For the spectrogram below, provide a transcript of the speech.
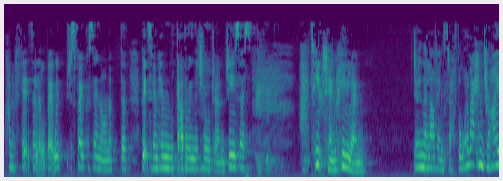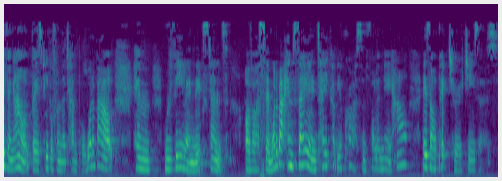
kind of fits a little bit. We just focus in on the, the bits of him, him gathering the children, Jesus teaching, healing, doing the loving stuff. But what about him driving out those people from the temple? What about him revealing the extent of our sin? What about him saying, take up your cross and follow me? How is our picture of Jesus?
